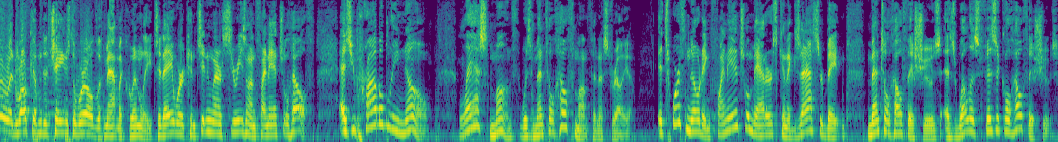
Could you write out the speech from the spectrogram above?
Hello and welcome to Change the World with Matt McQuinley. Today we're continuing our series on financial health. As you probably know, last month was Mental Health Month in Australia. It's worth noting financial matters can exacerbate mental health issues as well as physical health issues.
